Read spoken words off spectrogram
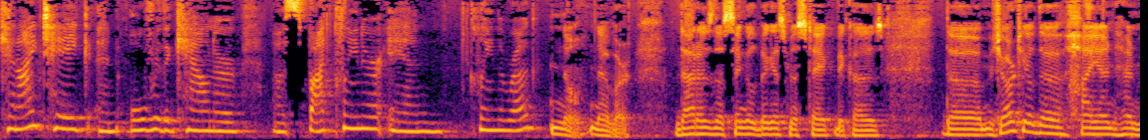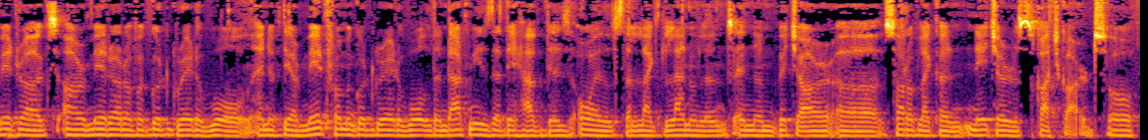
Can I take an over the counter uh, spot cleaner and clean the rug? No, never. That is the single biggest mistake because the majority of the high end handmade rugs are made out of a good grade of wool. And if they are made from a good grade of wool, then that means that they have these oils like lanolins in them, which are uh, sort of like a nature's Scotchgard. So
